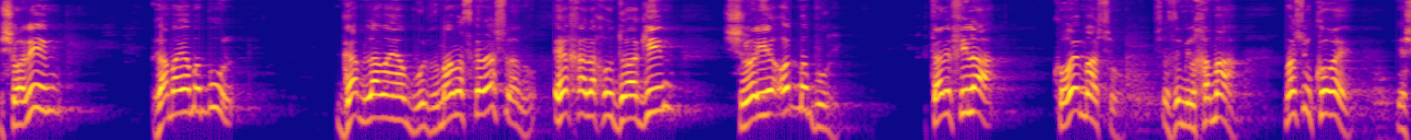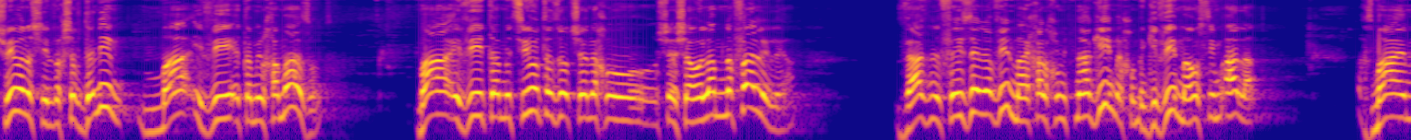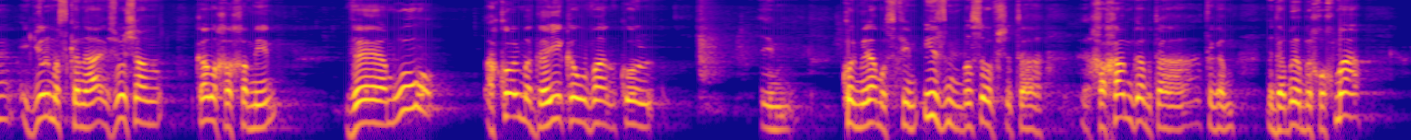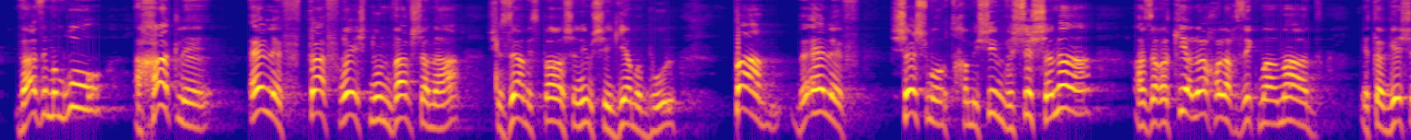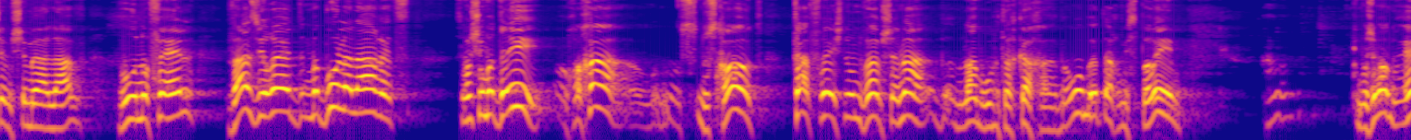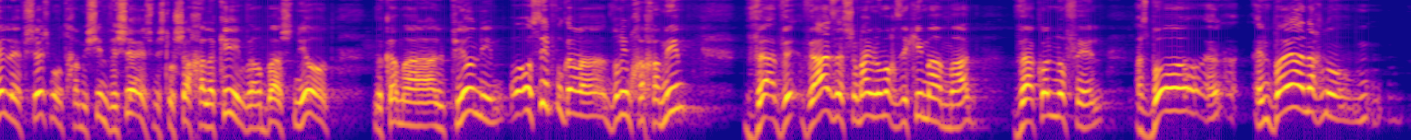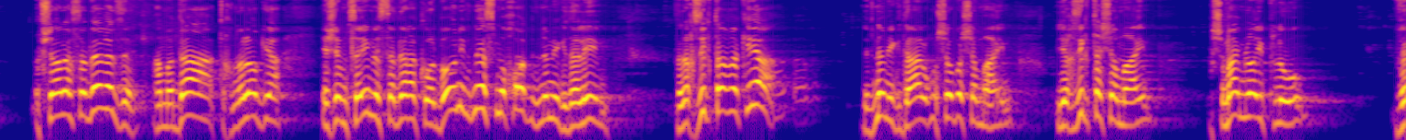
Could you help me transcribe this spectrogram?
ושואלים, למה היה מבול? גם למה היה מבול ומה המסקנה שלנו. איך אנחנו דואגים שלא יהיה עוד מבול. הייתה נפילה, קורה משהו, שזה מלחמה, משהו קורה. יושבים אנשים ועכשיו דנים מה הביא את המלחמה הזאת. מה הביא את המציאות הזאת שאנחנו, שהעולם נפל אליה. ואז לפי זה להבין מה, איך אנחנו מתנהגים, איך אנחנו מגיבים, מה עושים הלאה. אז מה הם הגיעו למסקנה, ישבו שם כמה חכמים, ואמרו, הכל מדעי כמובן, הכל עם כל מילה מוסיפים איזם בסוף, שאתה חכם גם, אתה, אתה גם מדבר בחוכמה, ואז הם אמרו, אחת לאלף תרנ"ו שנה, שזה המספר השנים שהגיע מבול, פעם באלף 656 שנה, אז הרקיע לא יכול להחזיק מעמד את הגשם שמעליו, והוא נופל, ואז יורד מבול על הארץ. זה משהו מדעי, הוכחה, נוסחאות, תרנ"ו שנה, לא אמרו בטח ככה, אמרו בטח מספרים, כמו שאמרנו, 1656 ושלושה חלקים וארבע שניות וכמה אלפיונים, הוסיפו כמה דברים חכמים, ואז השמיים לא מחזיקים מעמד והכל נופל, אז בואו, אין, אין בעיה, אנחנו, אפשר לסדר את זה, המדע, הטכנולוגיה, יש אמצעים לסדר הכל, בואו נבנה שמחות, נבנה מגדלים ונחזיק את הרקיע, נבנה מגדל, ראשו בשמיים, יחזיק את השמיים, השמיים לא ייפלו, ו...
